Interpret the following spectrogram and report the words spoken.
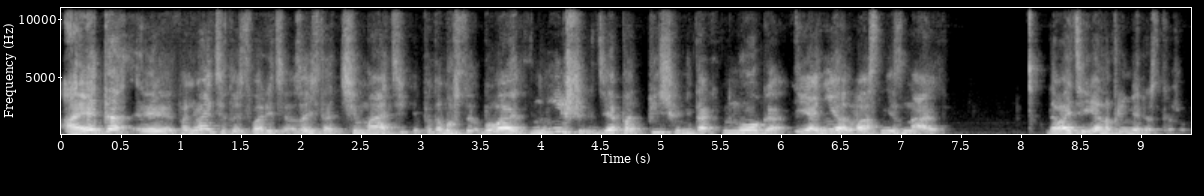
а это, э, понимаете, то есть смотрите, зависит от тематики, потому что бывают ниши, где подписчиков не так много, и они от вас не знают. Давайте я на примере расскажу,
